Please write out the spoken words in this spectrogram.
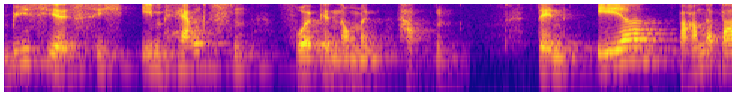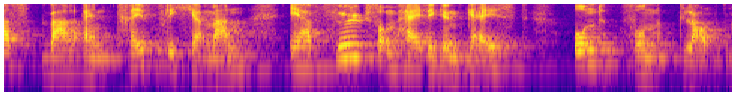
wie sie es sich im Herzen vorgenommen hatten. Denn er, Barnabas, war ein trefflicher Mann, erfüllt vom Heiligen Geist und von Glauben.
